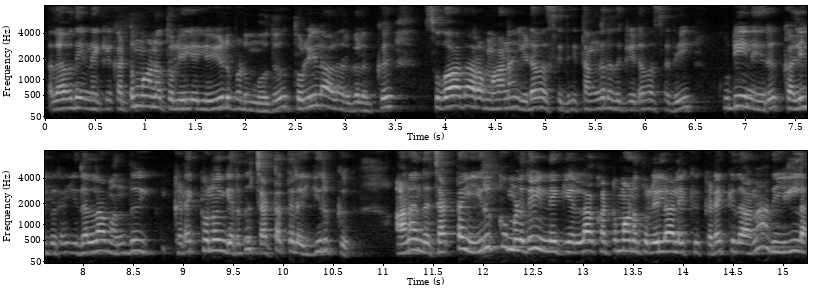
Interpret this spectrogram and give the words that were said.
அதாவது இன்றைக்கி கட்டுமான தொழிலில் ஈடுபடும் போது தொழிலாளர்களுக்கு சுகாதாரமான இடவசதி தங்குறதுக்கு இடவசதி குடிநீர் கழிவறை இதெல்லாம் வந்து கிடைக்கணுங்கிறது சட்டத்தில் இருக்குது ஆனால் இந்த சட்டம் இருக்கும் பொழுதே இன்றைக்கி எல்லா கட்டுமான தொழிலாளிக்கு கிடைக்குதானா? அது இல்லை.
